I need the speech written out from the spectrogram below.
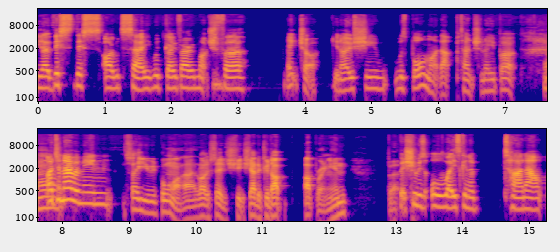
you know this this i would say would go very much for nature you know she was born like that potentially but i don't know i mean Say you were born like that. Like I said, she she had a good up upbringing, but but she was always going to turn out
